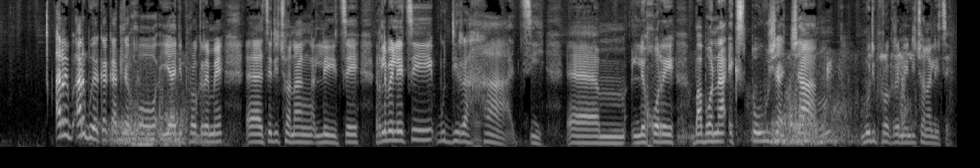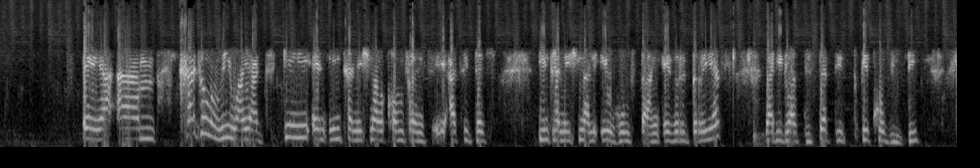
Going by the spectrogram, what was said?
A re bue ka katlego ya diprogramme um tse di tshwanang le tse. Re lebeletse bodiragatsi um le gore ba bona exposure jang mo di-programmeng di tshwana le tse Yeah, um, Cradle Rewired ke an international conference e ASSITEJ international e hostang every three years, but it was disturbed by COVID.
